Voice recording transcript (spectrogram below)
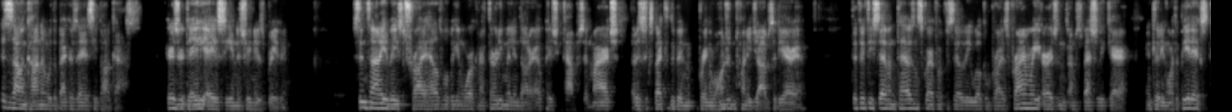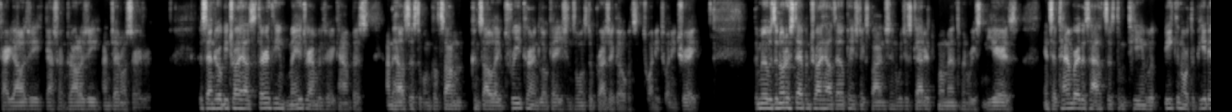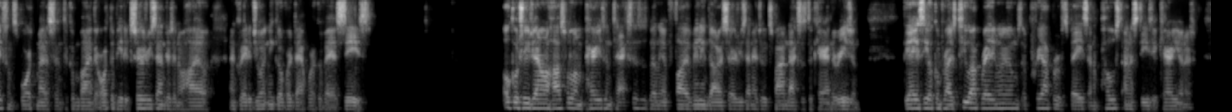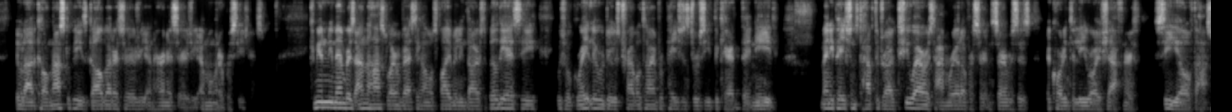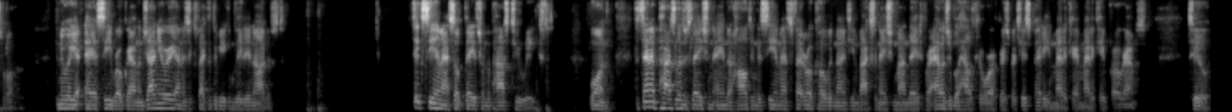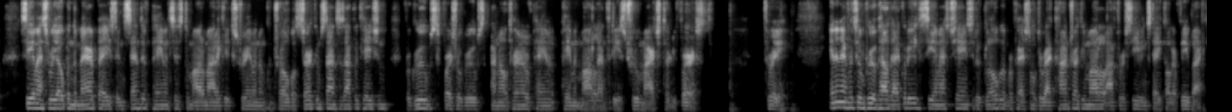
This is Alan Condon with the Becker's ASC podcast. Here's your daily ASC industry news briefing. Cincinnati-based TriHealth will begin work on a $30 million outpatient campus in March that is expected to bring 120 jobs to the area. The 57,000 square foot facility will comprise primary, urgent, and specialty care, including orthopedics, cardiology, gastroenterology, and general surgery. The centre will be TriHealth's 13th major ambulatory campus, and the health system will consolidate three current locations once the project opens in 2023. The move is another step in TriHealth's outpatient expansion, which has gathered momentum in recent years. In September, this health system teamed with Beacon Orthopedics and Sport Medicine to combine their orthopedic surgery centers in Ohio and create a jointly governed network of ASCs. Ochiltree General Hospital in Perryton, Texas is building a $5 million surgery center to expand access to care in the region. The ASC will comprise two operating rooms, a preoperative space, and a post anesthesia care unit. It will add colonoscopies, gallbladder surgery, and hernia surgery, among other procedures. Community members and the hospital are investing almost $5 million to build the ASC, which will greatly reduce travel time for patients to receive the care that they need. Many patients have to drive two hours to Amarillo for certain services, according to Leroy Schaffner, CEO of the hospital. The new ASC broke ground in January and is expected to be completed in August. Six CMS updates from the past two weeks. One, the Senate passed legislation aimed at halting the CMS federal COVID 19 vaccination mandate for eligible healthcare workers participating in Medicare and Medicaid programs. Two, CMS reopened the merit based incentive payment system automatic extreme and uncontrollable circumstances application for groups, virtual groups, and alternative payment, payment model entities through March 31st. Three, in an effort to improve health equity, CMS changed to the global and professional direct contracting model after receiving stakeholder feedback.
